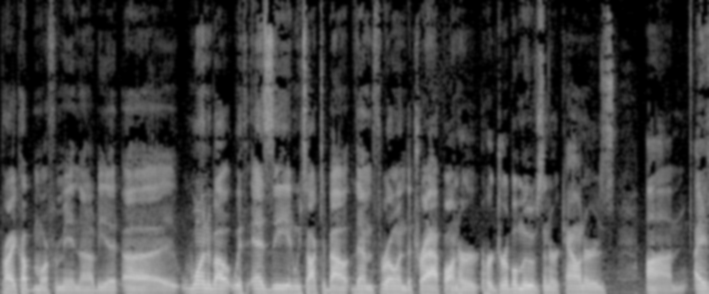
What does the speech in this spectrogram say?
probably a couple more from me, and that'll be it. Uh, one about with Ezi, and we talked about them throwing the trap on her, her dribble moves and her counters. Um, I,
